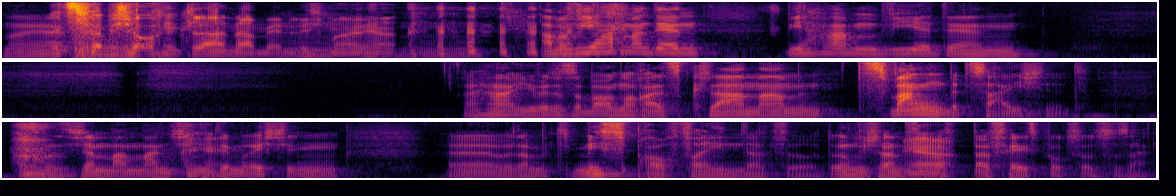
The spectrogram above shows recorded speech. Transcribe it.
Naja, jetzt habe ich auch einen Klarnamen endlich mal, ja. Mhm. Aber wie hat man denn, wie haben wir denn. Aha, hier wird es aber auch noch als Klarnamen Zwang bezeichnet. Dass man sich dann bei manchen okay. mit dem richtigen, äh, damit Missbrauch verhindert wird. Irgendwie stand es ja. bei Facebook sozusagen.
